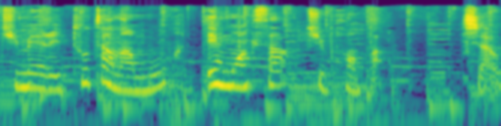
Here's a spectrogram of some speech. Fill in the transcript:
tu mérites tout un amour et moins que ça, tu prends pas. Ciao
